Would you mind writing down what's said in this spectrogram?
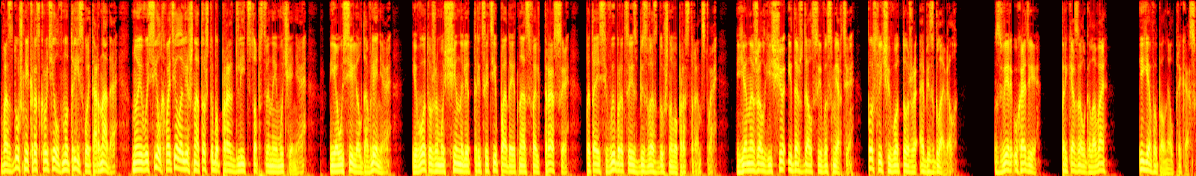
Воздушник раскрутил внутри свой торнадо, но его сил хватило лишь на то, чтобы продлить собственные мучения. Я усилил давление, и вот уже мужчина лет 30 падает на асфальт трассы, пытаясь выбраться из безвоздушного пространства. Я нажал еще и дождался его смерти, после чего тоже обезглавил. «Зверь, уходи», — приказал голова, и я выполнял приказ.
